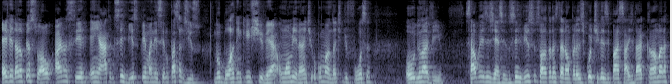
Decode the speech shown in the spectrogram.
É vedado ao pessoal, a não ser em ato de serviço, permanecer no passadiço, no bordo em que estiver um almirante ou comandante de força ou do navio. Salvo exigências do serviço, só transitarão pelas escotilhas e passagens da Câmara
